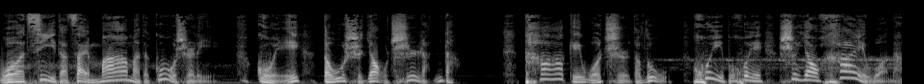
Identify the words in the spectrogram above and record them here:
我记得在妈妈的故事里，鬼都是要吃人的，她给我指的路会不会是要害我呢？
